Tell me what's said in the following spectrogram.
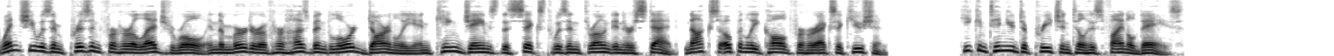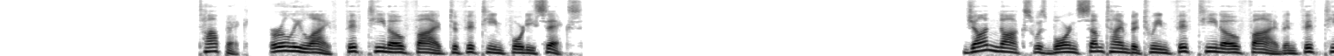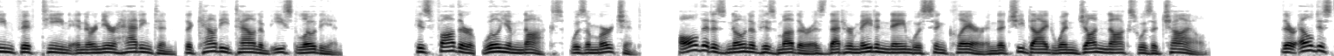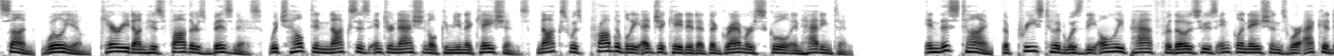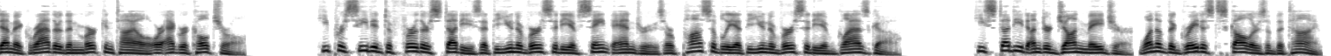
When she was imprisoned for her alleged role in the murder of her husband Lord Darnley and King James VI was enthroned in her stead, Knox openly called for her execution. He continued to preach until his final days. Early life, 1505–1546 John Knox was born sometime between 1505 and 1515 in or near Haddington, the county town of East Lothian. His father, William Knox, was a merchant. All that is known of his mother is that her maiden name was Sinclair and that she died when John Knox was a child. Their eldest son, William, carried on his father's business, which helped in Knox's international communications. Knox was probably educated at the grammar school in Haddington. In this time, the priesthood was the only path for those whose inclinations were academic rather than mercantile or agricultural. He proceeded to further studies at the University of St Andrews or possibly at the University of Glasgow. He studied under John Major, one of the greatest scholars of the time.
